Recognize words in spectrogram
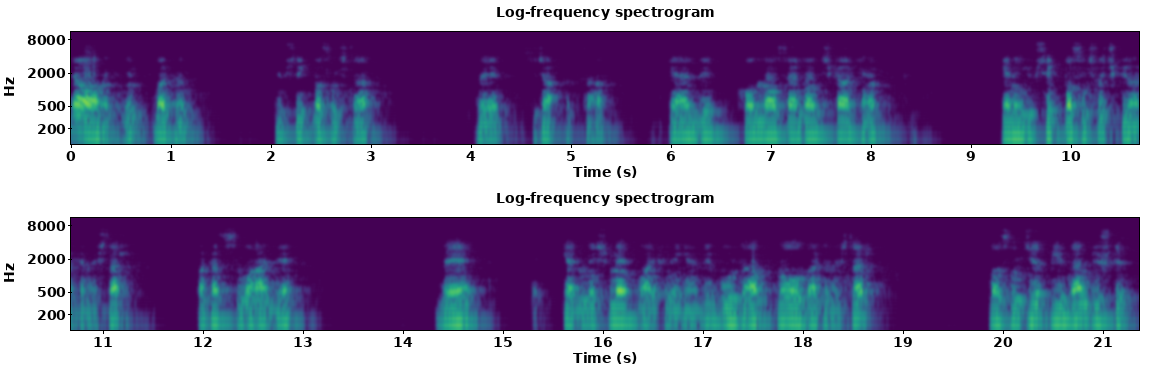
Devam edelim. Bakın yüksek basınçta ve sıcaklıkta geldi. Kondenserden çıkarken yine yüksek basınçla çıkıyor arkadaşlar. Fakat sıvı halde ve genleşme valfine geldi. Buradan ne oldu arkadaşlar? basıncı birden düştü.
